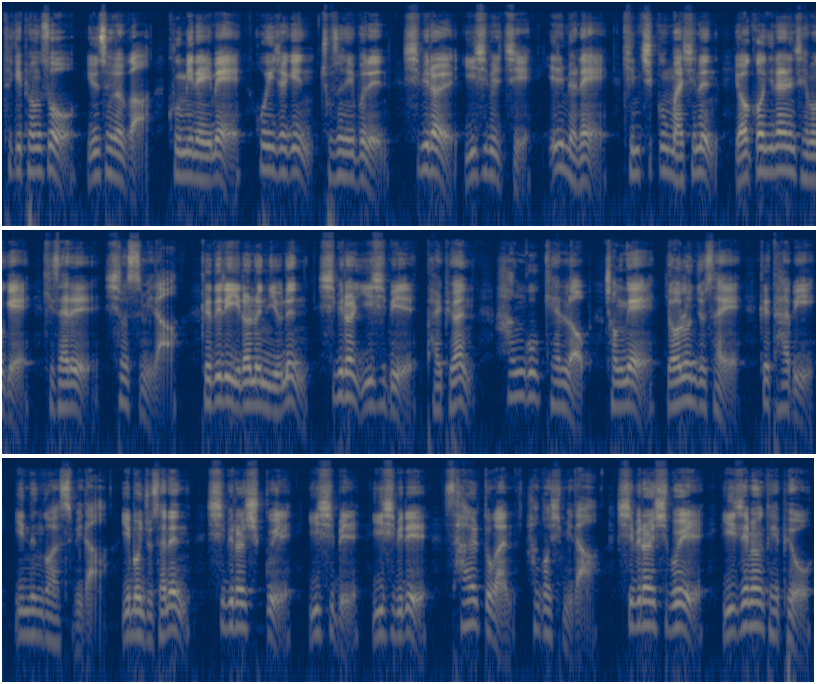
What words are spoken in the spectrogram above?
특히 평소 윤석열과 국민의힘의 호의적인 조선일보는 11월 20일치 일면에 김치국 마시는 여건이라는 제목의 기사를 실었습니다. 그들이 이러는 이유는 11월 20일 발표한 한국 갤럽 정례 여론조사에 그 답이 있는 것 같습니다. 이번 조사는 11월 19일, 20일, 21일 사흘 동안 한 것입니다. 11월 15일 이재명 대표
